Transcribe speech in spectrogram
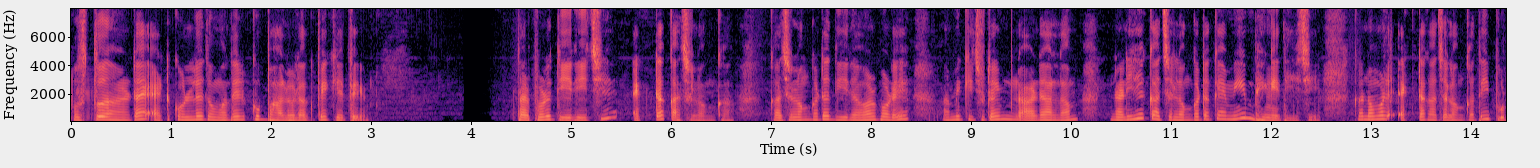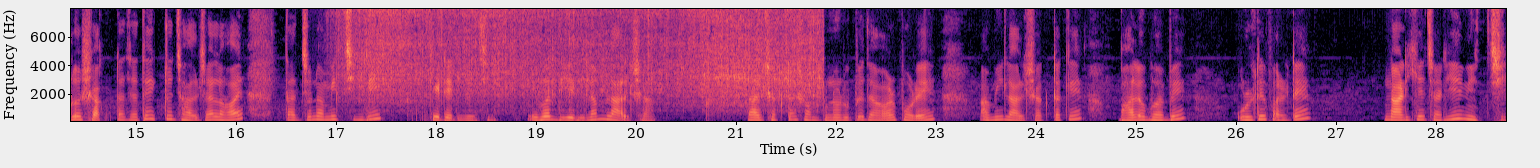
পোস্ত দানাটা অ্যাড করলে তোমাদের খুব ভালো লাগবে খেতে। তারপরে দিয়ে দিয়েছি একটা কাঁচা লঙ্কা। কাঁচা লঙ্কাটা দিয়ে দেওয়ার পরে আমি কিছু টাইম নাড়ালাম। নাড়িয়ে কাঁচা লঙ্কাটাকে আমি ভেঙে দিয়েছি। কারণ আমার একটা কাঁচা লঙ্কাতেই পুরো শাকটা যাতে একটু ঝাল ঝাল হয়, তার জন্য আমি চিড়ে কেটে দিয়েছি। এবার দিয়ে দিলাম লাল শাক। লাল শাকটা সম্পূর্ণরূপে দেওয়ার পরে আমি লাল শাকটাকে ভালোভাবে উল্টে পাল্টে নাড়িয়ে চাড়িয়ে নিচ্ছি,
